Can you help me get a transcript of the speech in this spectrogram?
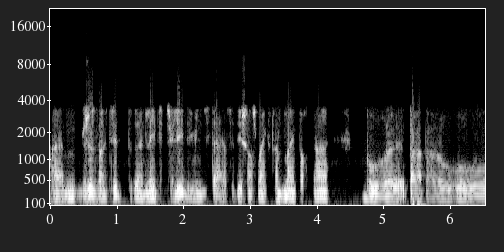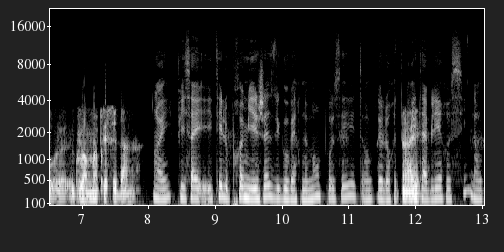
à, juste dans le titre, l'intitulé des ministères, c'est des changements extrêmement importants pour euh, par rapport au, au, gouvernement précédent. Oui, puis ça a été le premier geste du gouvernement posé, donc de le rétablir aussi. Donc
